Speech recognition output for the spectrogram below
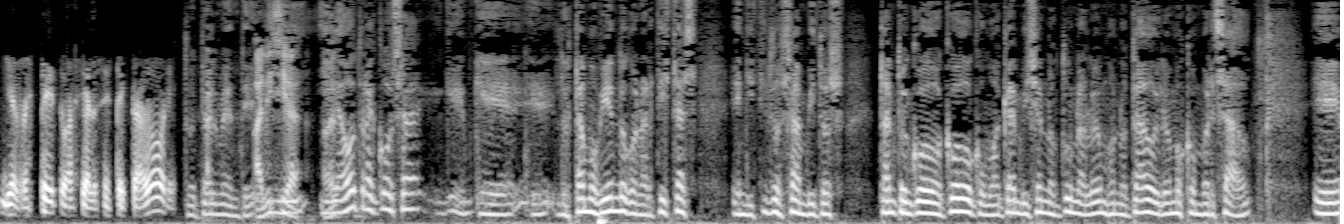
y el respeto hacia los espectadores. Totalmente. Alicia. Y, la otra cosa que, que eh, lo estamos viendo con artistas en distintos ámbitos, tanto en codo a codo como acá en Visión Nocturna lo hemos notado y lo hemos conversado, eh,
